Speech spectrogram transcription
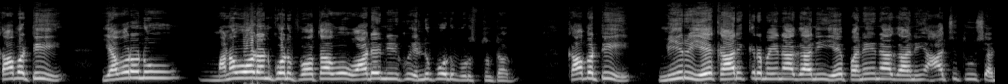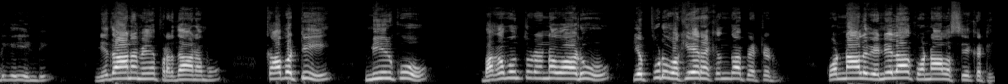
కాబట్టి ఎవరును మనవాడు అనుకొని పోతావో వాడే నీకు ఎన్నుపోటు పొడుస్తుంటాడు. కాబట్టి మీరు ఏ కార్యక్రమైనా కానీ ఏ పనైనా కానీ ఆచితూసి అడిగేయండి. నిదానమే ప్రధానము. కాబట్టి మీకు భగవంతుడు అన్నవాడు ఎప్పుడు ఒకే రకంగా పెట్టడు. కొన్నాళ్ళు వెన్నెలా కొన్నాళ్ళ చీకటి.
